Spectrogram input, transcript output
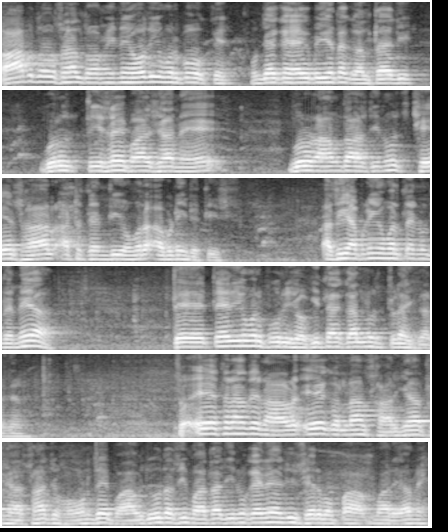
ਆਪ 2 ਸਾਲ 2 ਮਹੀਨੇ ਉਹਦੀ ਉਮਰ ਭੋਗ ਕੇ ਹੁਣ ਜੇ ਕਹੇ ਵੀ ਇਹ ਤਾਂ ਗਲਤ ਹੈ ਜੀ। ਗੁਰੂ ਤੀਸਰੇ ਪਾਤਸ਼ਾਹ ਨੇ ਗੁਰੂ ਰਾਮਦਾਸ ਜੀ ਨੂੰ 6 ਸਾਲ 8 ਦਿਨ ਦੀ ਉਮਰ ਆਪਣੀ ਦਿੱਤੀ ਸੀ। ਅਸੀਂ ਆਪਣੀ ਉਮਰ ਤੈਨੂੰ ਦਿੰਨੇ ਆ ਤੇ ਤੇਰੀ ਉਮਰ ਪੂਰੀ ਹੋ ਗਈ ਤਾਂ ਕੱਲ ਨੂੰ ਚੜਾਈ ਕਰ ਜਾਣਾ। ਸੋ ਇਸ ਤਰ੍ਹਾਂ ਦੇ ਨਾਲ ਇਹ ਗੱਲਾਂ ਸਾਰੀਆਂ ਇਤਿਹਾਸਾਂ 'ਚ ਹੋਣ ਦੇ ਬਾਵਜੂਦ ਅਸੀਂ ਮਾਤਾ ਜੀ ਨੂੰ ਕਹਿੰਦੇ ਆ ਜੀ, ਸਿਰ ਮਪਾ ਮਾਰਿਆ ਉਹਨੇ।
